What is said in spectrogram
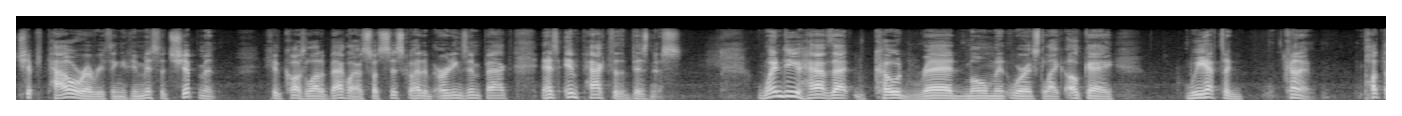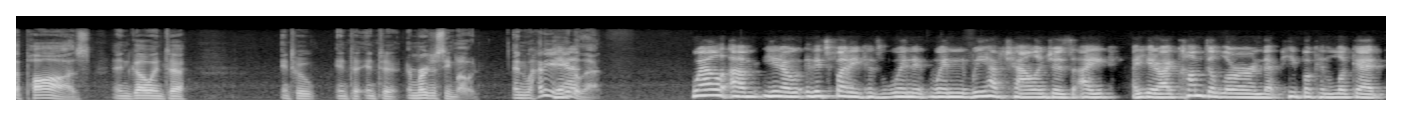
chips power everything. If you miss a shipment, it could cause a lot of backlash. So Cisco had an earnings impact. It has impact to the business. When do you have that code red moment where it's like, okay, we have to kind of put the pause and go into, into, into, into emergency mode? And how do you yeah. handle that? Well, um, you know, it's funny because when it, when we have challenges, I, I, you know, I come to learn that people can look at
